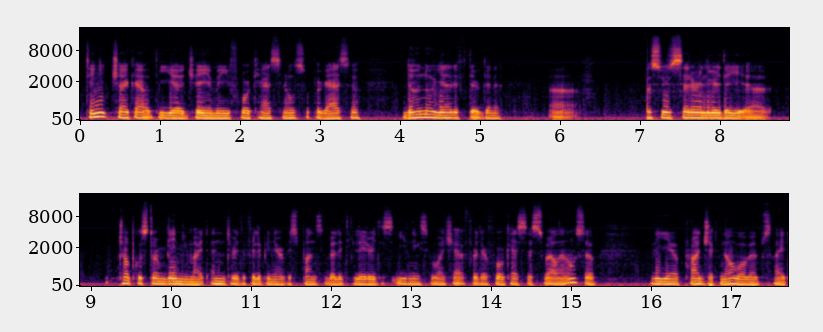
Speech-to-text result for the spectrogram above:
continue to check out the uh, JMA forecast and also Pagasa? Don't know yet if they're gonna uh, as you said earlier they uh, Tropical Storm Gaemi might enter the Philippine Air Responsibility later this evening, so watch out for their forecast as well. And also the uh, Project NOAH website,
